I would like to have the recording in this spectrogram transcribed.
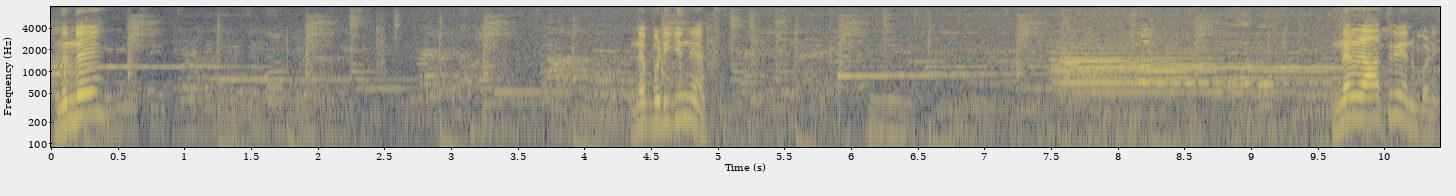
എന്തുണ്ട്? എന്നെ പിടിക്കുന്ന? ഇന്നലെ രാത്രിയാണ് പണി.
